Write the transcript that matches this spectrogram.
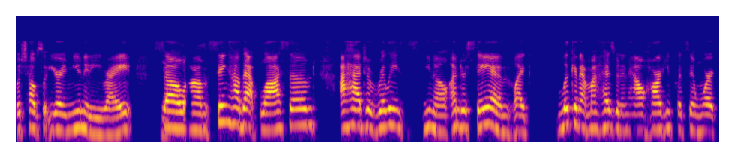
which helps with your immunity, right? So um, seeing how that blossomed, I had to really, you know, understand like looking at my husband and how hard he puts in work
